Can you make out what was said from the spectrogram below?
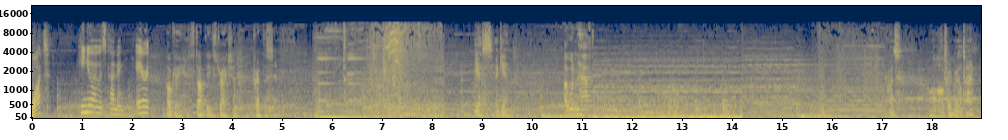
What? He knew I was coming. Aaron. Okay, stop the extraction. Prep the sim. Yes, again. I wouldn't have to. Sequence. We'll alter in real time.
